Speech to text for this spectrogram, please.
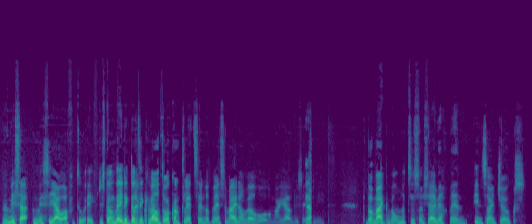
We missen, missen jou af en toe even. Dus dan weet ik dat ik wel door kan kletsen en dat mensen mij dan wel horen, maar jou dus even niet. Dan maken we ondertussen, als jij weg bent, inside jokes.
